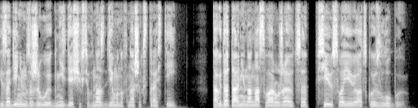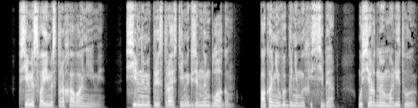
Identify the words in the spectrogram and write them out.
и заденем за живое гнездящихся в нас демонов наших страстей, тогда-то они на нас вооружаются всею своею адскую злобою, всеми своими страхованиями, сильными пристрастиями к земным благам, пока не выгоним их из себя усердную молитвою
